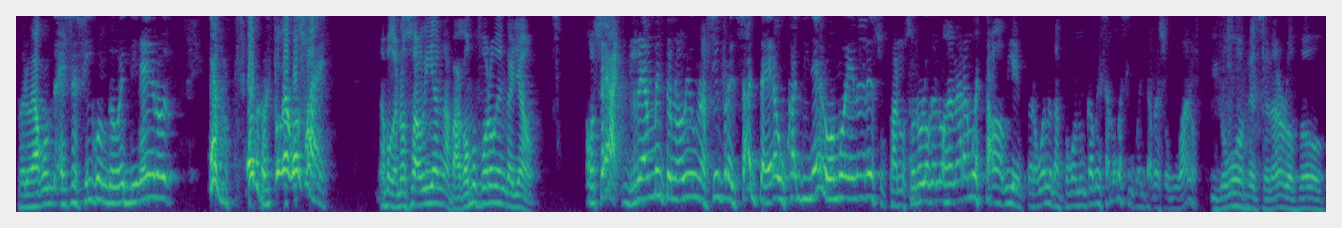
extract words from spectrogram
Pero ya cuando- ese sí, cuando el dinero, eh, pero, eh, pero esto qué cosa es. No, porque no sabían para cómo fueron engañados. O sea, realmente no había una cifra exacta, era buscar dinero, vamos a llenar eso. Para nosotros lo que nos ganáramos estaba bien, pero bueno, tampoco nunca pensamos que 50 pesos cubanos. ¿Y cómo reaccionaron los dos?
